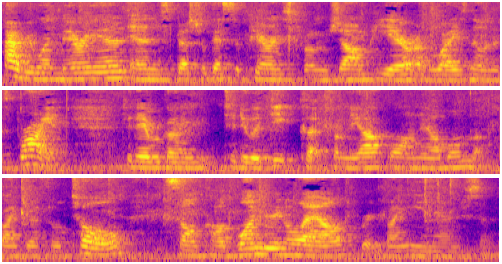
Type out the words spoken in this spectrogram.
Hi everyone, MaryAnn and special guest appearance from Jean-Pierre, otherwise known as Brian. Today we're going to do a deep cut from the Aqualung album by Jethro Tull, a song called Wondering Aloud, written by Ian Anderson.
